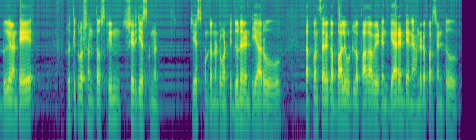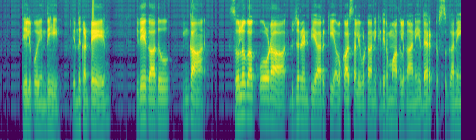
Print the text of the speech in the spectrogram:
డ్యూయల్ అంటే హృతిక్ రోషన్తో స్క్రీన్ షేర్ చేసుకున్న చేసుకుంటున్నటువంటి జూనియర్ ఎన్టీఆర్ తప్పనిసరిగా బాలీవుడ్లో పాగా వేయటం గ్యారంటీ అని హండ్రెడ్ పర్సెంట్ తేలిపోయింది. ఎందుకంటే ఇదే కాదు ఇంకా సోలోగా కూడా జూనియర్ ఎన్టీఆర్కి అవకాశాలు ఇవ్వడానికి నిర్మాతలు కానీ డైరెక్టర్స్ కానీ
